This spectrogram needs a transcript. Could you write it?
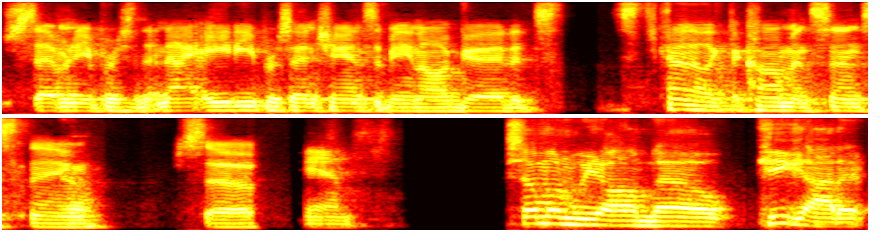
seventy percent, not eighty percent chance of being all good. It's it's kind of like the common sense thing. So Yeah. Someone we all know, he got it,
